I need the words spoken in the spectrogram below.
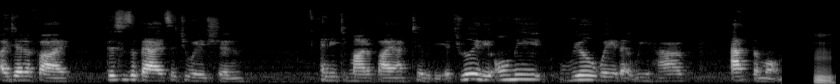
identify this is a bad situation. I need to modify activity. It's really the only real way that we have at the moment. Mm.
